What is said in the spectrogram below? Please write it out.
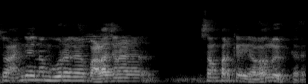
ಸೊ ಹಂಗೆ ನಮ್ಮ ಊರಾಗ ಭಾಳ ಜನ ಸಂಪರ್ಕ ಯಾವಾಗಲೂ ಇರ್ತಾರೆ.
